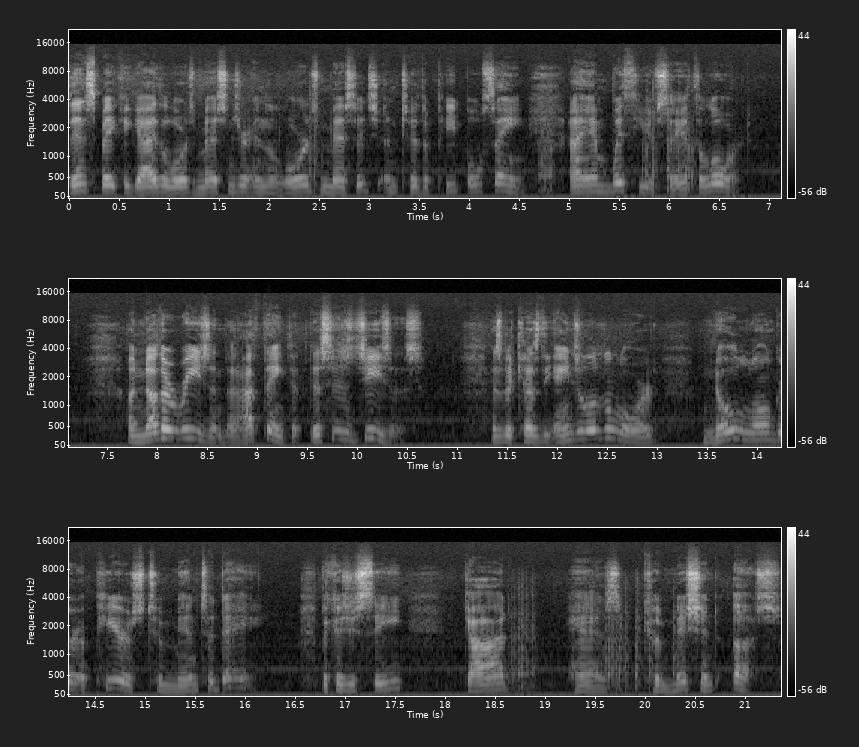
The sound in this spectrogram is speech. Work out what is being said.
Then spake Haggai the Lord's messenger in the Lord's message unto the people, saying, I am with you, saith the Lord. Another reason that I think that this is Jesus is because the angel of the Lord no longer appears to men today. Because you see, God has commissioned us,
